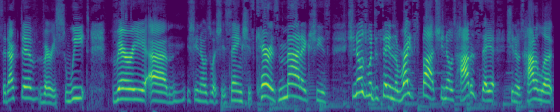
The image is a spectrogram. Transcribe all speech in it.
seductive, very sweet, very um she knows what she's saying. She's charismatic. She's she knows what to say in the right spot. She knows how to say it. She knows how to look.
